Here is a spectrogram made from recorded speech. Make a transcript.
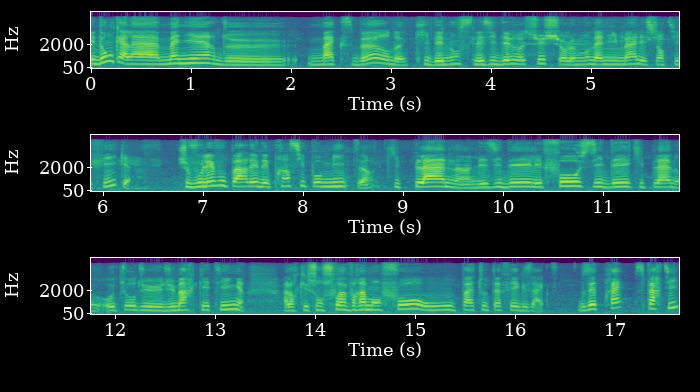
Et donc, à la manière de Max Bird, qui dénonce les idées reçues sur le monde animal et scientifique, je voulais vous parler des principaux mythes qui planent, les idées, les fausses idées qui planent autour du, marketing, alors qu'ils sont soit vraiment faux ou pas tout à fait exacts. Vous êtes prêts? C'est parti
